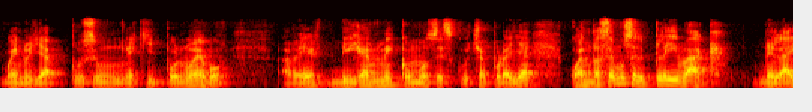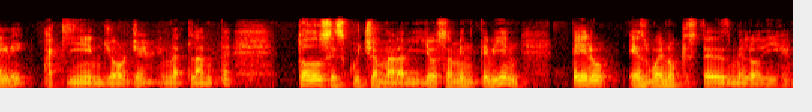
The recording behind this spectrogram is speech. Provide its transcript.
Bueno, ya puse un equipo nuevo. A ver, díganme cómo se escucha por allá. Cuando hacemos el playback del aire, aquí en Georgia, en Atlanta, todo se escucha maravillosamente bien, pero es bueno que ustedes me lo digan.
